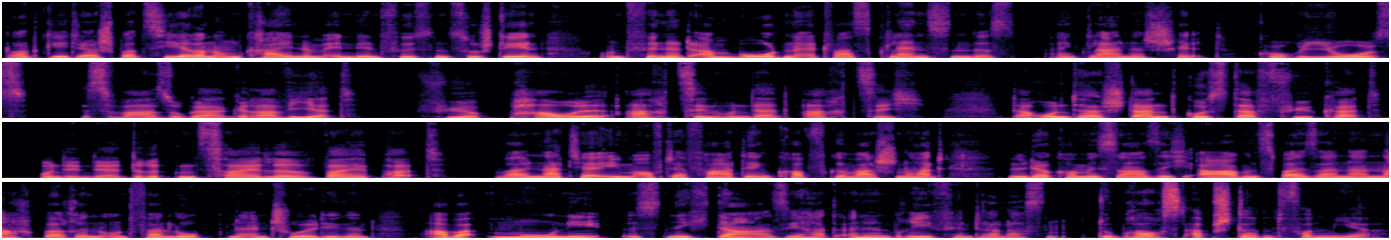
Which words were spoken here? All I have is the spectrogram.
Dort geht er spazieren, um keinem in den Füßen zu stehen, und findet am Boden etwas Glänzendes, ein kleines Schild. Kurios, es war sogar graviert. Für Paul 1880. Darunter stand Gustav Fükert und in der dritten Zeile Weipert. Weil Nadja ihm auf der Fahrt den Kopf gewaschen hat, will der Kommissar sich abends bei seiner Nachbarin und Verlobten entschuldigen. Aber Moni ist nicht da, sie hat einen Brief hinterlassen. Du brauchst Abstand von mir.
